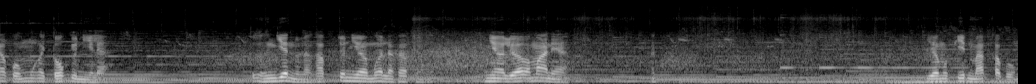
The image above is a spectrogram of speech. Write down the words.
ครับ ผมมันก็ตกอยู่นี่แหละถึงเย็นนู่นแหละครับจนเยื่อหมื่อแล้วครับเยื่อเหลือประมาณเนี่ย เยื่อมาพินมักครับผม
